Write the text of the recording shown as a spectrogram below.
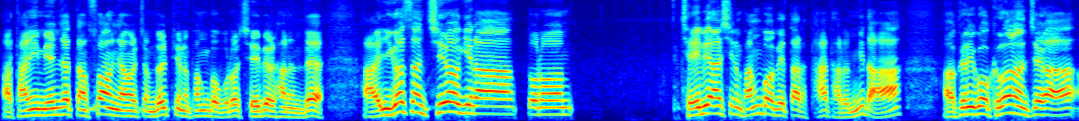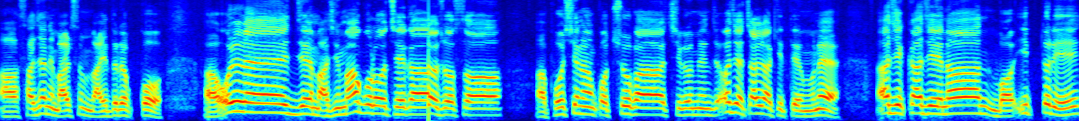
아, 단위 면적당 수확량을 좀 넓히는 방법으로 재배를 하는데 아, 이것은 지역이나 또는 재배하시는 방법에 따라 다 다릅니다. 아, 그리고 그거는 제가 아, 사전에 말씀을 많이 드렸고 아, 원래 이제 마지막으로 제가 보시는 고추가 지금 현재 어제 잘랐기 때문에 아직까지는 뭐 잎들이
